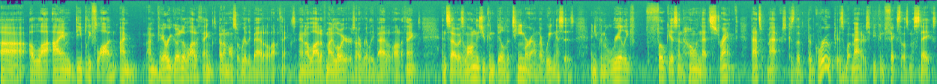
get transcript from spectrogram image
Uh, a lot. I am deeply flawed. I'm I'm very good at a lot of things, but I'm also really bad at a lot of things. And a lot of my lawyers are really bad at a lot of things. And so, as long as you can build a team around their weaknesses and you can really f- focus and hone that strength, that's what matters. Because the, the group is what matters if you can fix those mistakes.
